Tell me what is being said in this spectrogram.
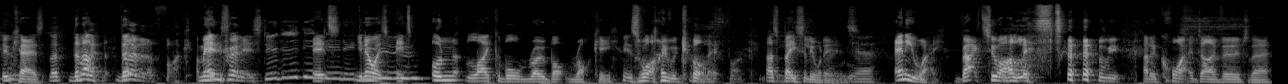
who cares? They're, they're not. they're- Whatever the fuck. I mean, End it's- credits. it's you know it's it's unlikable robot Rocky is what I would call it. Oh, fuck. That's basically what it is. Yeah. Anyway, back to our list. we had a quite a diverge there.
